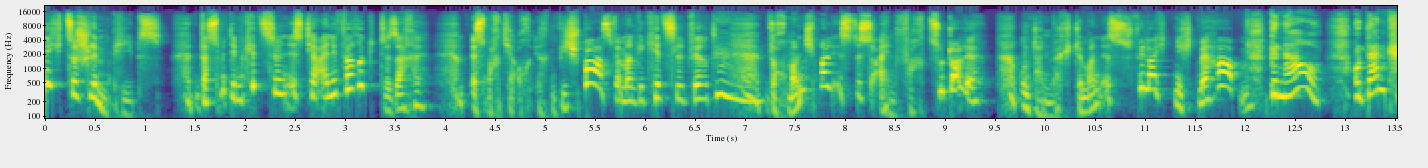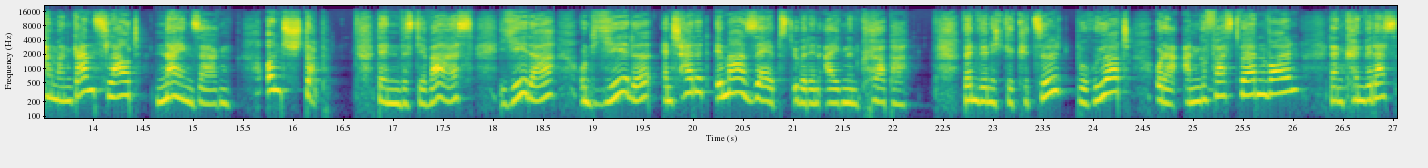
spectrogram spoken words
Nicht so schlimm, Pieps. Das mit dem Kitzeln ist ja eine verrückte Sache. Es macht ja auch irgendwie Spaß, wenn man gekitzelt wird. Doch manchmal ist es einfach zu dolle. Und dann möchte man es vielleicht nicht mehr haben. Genau. Und dann kann man ganz laut Nein sagen. Und Stopp. Denn wisst ihr was? Jeder und jede entscheidet immer selbst über den eigenen Körper. Wenn wir nicht gekitzelt, berührt oder angefasst werden wollen, dann können wir das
